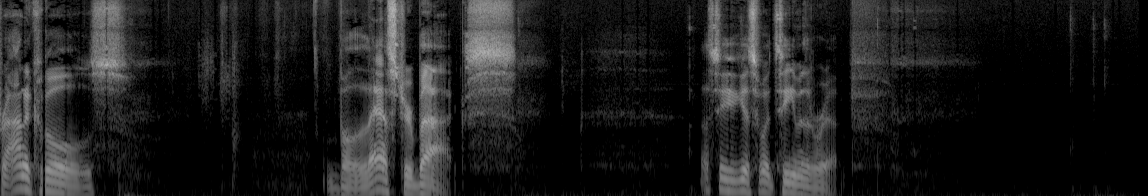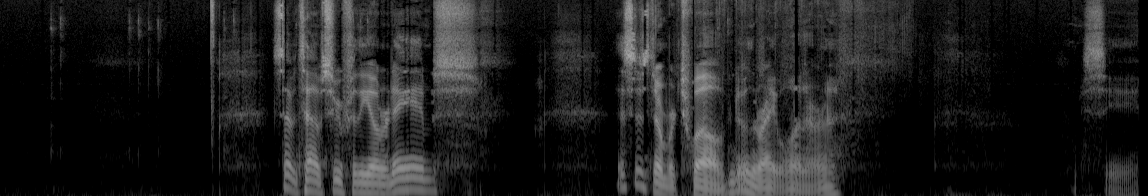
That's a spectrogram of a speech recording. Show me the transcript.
Chronicles. Blaster Box. Let's see who gets what team of the rip. Seven times through for the owner names. This is number 12. I'm doing the right one, all right? Let me see.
